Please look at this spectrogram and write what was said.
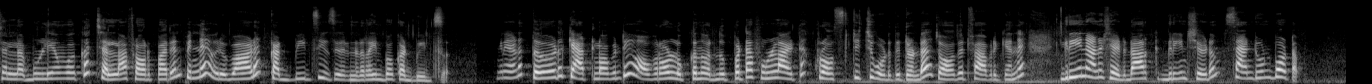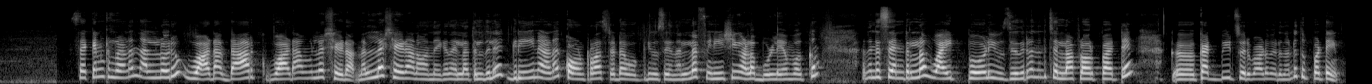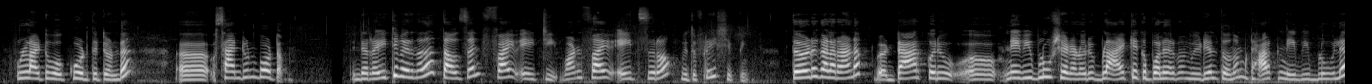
ചെല്ല ബുള്ളിയം വർക്ക് ചെല്ല ഫ്ലോർ പാറ്റേൺ പിന്നെ ഒരുപാട് കട്ട് ബീഡ്സ് യൂസ് ചെയ്തിട്ടുണ്ട്. റെയിൻബോ കട്ട് ബീഡ്സ് ഇങ്ങനെയാണ് തേർഡ് കാറ്റലോഗിന്റെ ഓവറോൾ ലുക്ക് എന്ന് പറയുന്നത്. ഉപ്പട്ട ഫുള്ളായിട്ട് ക്രോസ് സ്റ്റിച്ച് കൊടുത്തിട്ടുണ്ട്. ജോർജറ്റ് ഫാബ്രിക് തന്നെ. ഗ്രീൻ ആണ് ഷെയ്ഡ് ഡാർക്ക് ഗ്രീൻ ഷെയ്ഡും സാൻഡൂൺ ബോട്ടം സെക്കൻഡ് കളറാണ് നല്ലൊരു വാടാം ഡാർക്ക് വാടാമുള്ള ഷെയ്ഡാണ് നല്ല ഷെയ്ഡാണ് വന്നിരിക്കുന്നത് എല്ലാത്തിലും. ഇതിൽ ആണ് കോൺട്രാസ്റ്റ് ആയിട്ട് വർക്ക് യൂസ് ചെയ്യുന്നത്. നല്ല ഫിനിഷിംഗ് ഉള്ള ബുള്ളിയം വർക്കും അതിന്റെ സെന്ററിൽ വൈറ്റ് പേൾ യൂസ് ചെയ്തിട്ട് എന്നിട്ട് ചെല്ലാ ഫ്ലവർ പാറ്റേൺ കട്ട് ബീഡ്സ് ഒരുപാട് വരുന്നുണ്ട്. തുപ്പട്ടയും ഫുള്ളായിട്ട് വർക്ക് കൊടുത്തിട്ടുണ്ട്. സാൻഡൂൺ ബോട്ടം ഇതിന്റെ റേറ്റ് വരുന്നത് thousand five eighty one five eight zero with free shipping third കളറാണ് ഡാർക്ക് ഒരു നേവി ബ്ലൂ ഷെയ്ഡാണ് ഒരു ബ്ലാക്ക് ഒക്കെ പോലെ ചിലപ്പം വീഡിയോയിൽ തോന്നും. ഡാർക്ക് നേവി ബ്ലൂവിൽ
